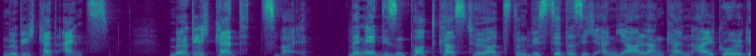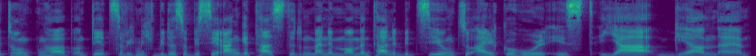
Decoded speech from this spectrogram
Möglichkeit 1. Möglichkeit 2. Wenn ihr diesen Podcast hört, dann wisst ihr, dass ich ein Jahr lang keinen Alkohol getrunken habe und jetzt habe ich mich wieder so ein bisschen rangetastet und meine momentane Beziehung zu Alkohol ist ja gerne.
